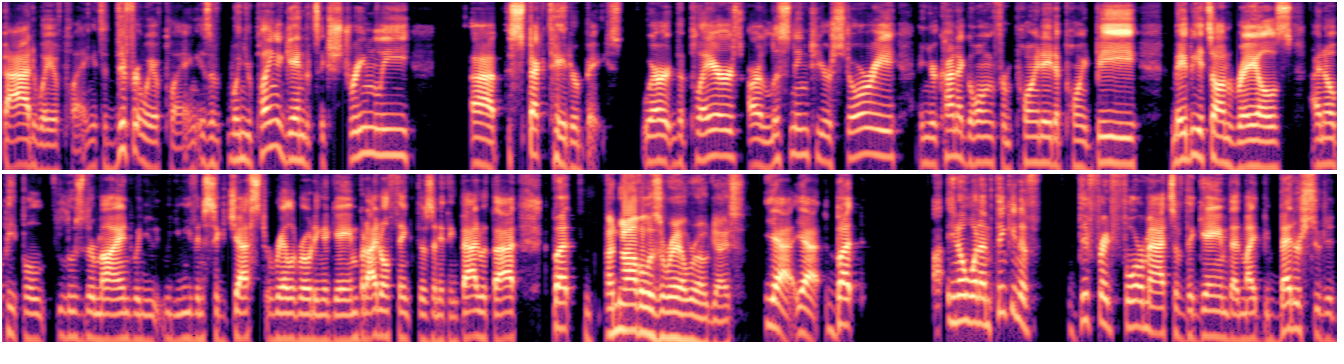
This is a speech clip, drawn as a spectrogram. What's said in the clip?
bad way of playing, it's a different way of playing. Is a, when you're playing a game that's extremely uh, spectator based, where the players are listening to your story and you're kind of going from point A to point B. Maybe it's on rails. I know people lose their mind when you when you even suggest railroading a game, but I don't think there's anything bad with that. But a novel is a railroad, guys. Yeah, yeah. But uh, you know when I'm thinking of different formats of the game that might be better suited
